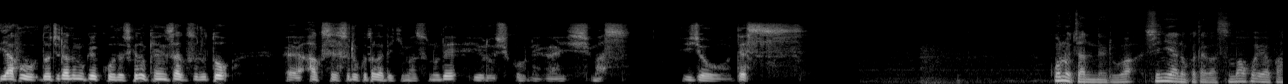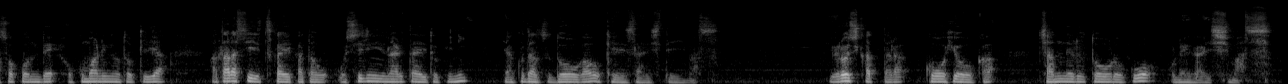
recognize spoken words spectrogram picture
Yahoo どちらでも結構ですけど検索するとアクセスすることができますのでよろしくお願いします。以上です。このチャンネルはシニアの方がスマホやパソコンでお困りの時や新しい使い方をお知りになりたい時に役立つ動画を掲載しています。よろしかったら高評価、チャンネル登録をお願いします。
